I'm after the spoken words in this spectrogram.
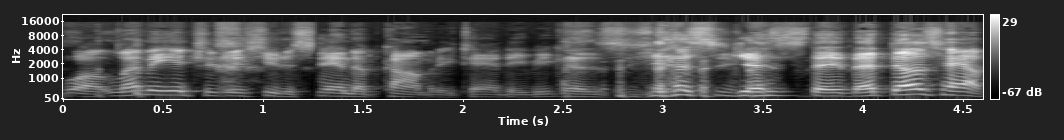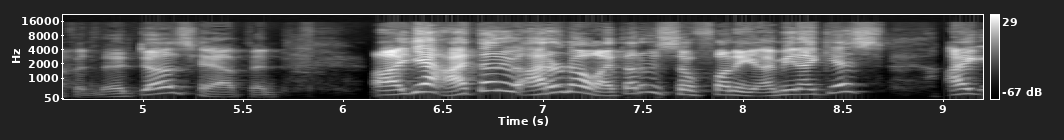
Well, let me introduce you to stand-up comedy, Tandy, because yes, yes, they, that does happen. That does happen. Uh, yeah, I thought it, I don't know. I thought it was so funny. I mean, I guess I,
